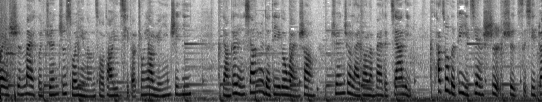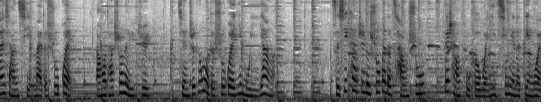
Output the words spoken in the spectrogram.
味是麦和娟之所以能走到一起的重要原因之一。两个人相遇的第一个晚上，娟就来到了麦的家里。他做的第一件事是仔细端详起卖的书柜，然后他说了一句：“简直跟我的书柜一模一样啊！”仔细看这个书柜的藏书，非常符合文艺青年的定位。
